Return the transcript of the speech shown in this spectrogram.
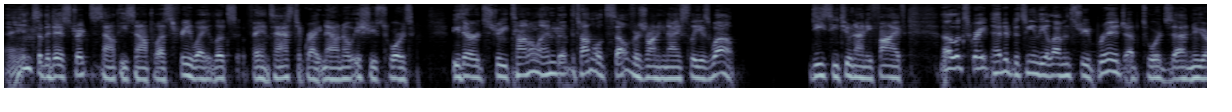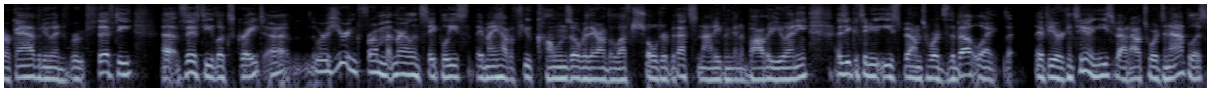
into the district. Southeast Southwest Freeway looks fantastic right now. No issues towards the 3rd Street Tunnel, and the tunnel itself is running nicely as well. DC 295 uh, looks great, headed between the 11th Street Bridge up towards uh, New York Avenue and Route 50. Uh, 50 looks great. Uh, we're hearing from Maryland State Police that they may have a few cones over there on the left shoulder, but that's not even going to bother you any as you continue eastbound towards the Beltway. If you're continuing eastbound out towards Annapolis,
